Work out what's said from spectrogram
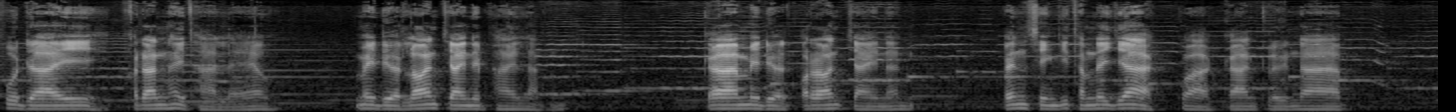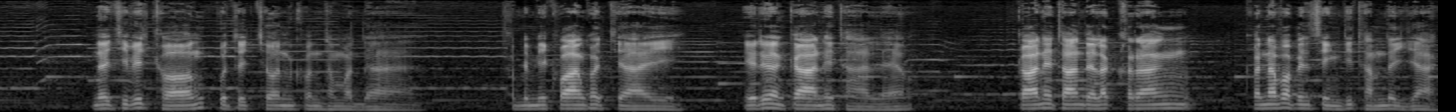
ผู้ใดครั้นให้ทานแล้ว ไม่เดือดร้อนใจในภายหลัง การไม่เดือดร้อนใจนั้น เป็นสิ่งที่ทำได้ยากกว่าการกลืนดาบ ในชีวิตของปุถุชนคนธรรมดา ถ้าไม่มีความเข้าใจ ในเรื่องการให้ทานแล้ว การให้ทานแต่ละครั้งก็นับว่าเป็นสิ่งที่ทำได้ยาก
